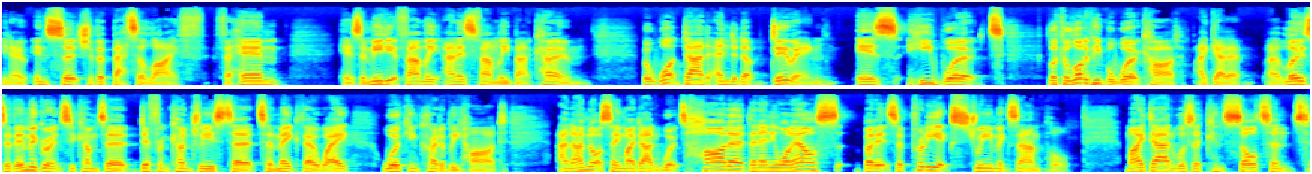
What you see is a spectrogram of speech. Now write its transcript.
you know, in search of a better life for him, his immediate family, and his family back home. But what dad ended up doing is he worked. Look, a lot of people work hard. I get it. Uh, loads of immigrants who come to different countries to, to make their way work incredibly hard. And I'm not saying my dad worked harder than anyone else, but it's a pretty extreme example. My dad was a consultant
